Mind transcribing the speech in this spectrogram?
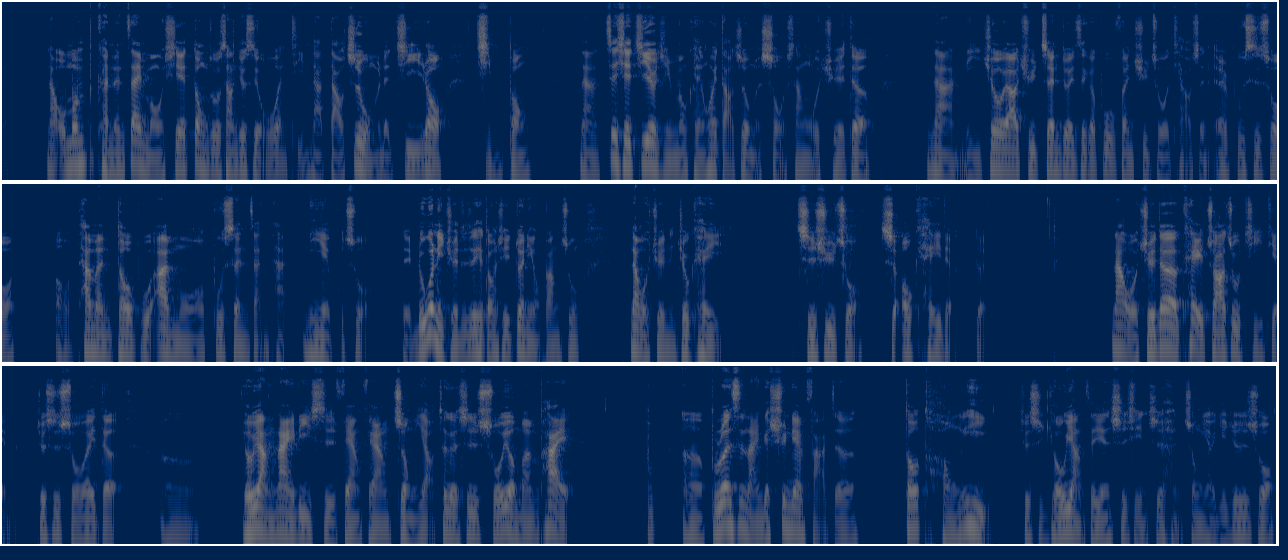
那我们可能在某些动作上就是有问题，那导致我们的肌肉紧绷，那这些肌肉紧绷可能会导致我们受伤。我觉得，那你就要去针对这个部分去做调整，而不是说哦，他们都不按摩、不伸展，他你也不做。对，如果你觉得这些东西对你有帮助，那我觉得你就可以持续做，是 OK 的。对，那我觉得可以抓住几点，就是所谓的嗯。有氧耐力是非常非常重要，这个是所有门派不呃不论是哪一个训练法则都同意，就是有氧这件事情是很重要。也就是说，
